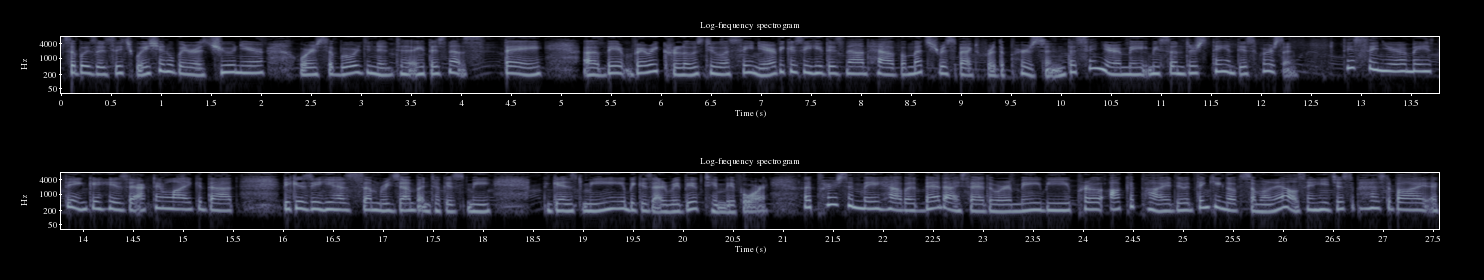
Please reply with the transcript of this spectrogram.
suppose a situation where a junior or subordinate does not stay uh, very close to a senior because he does not have much respect for the person. The senior may misunderstand this person. This senior may think he is acting like that because he has some resentment against me, against me because I rebuked him before. A person may have a bad eyesight or may be preoccupied thinking of someone else and he just passed by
